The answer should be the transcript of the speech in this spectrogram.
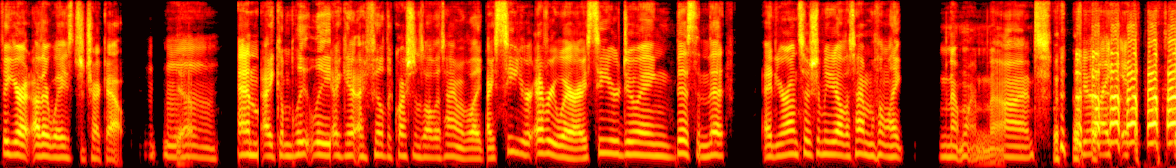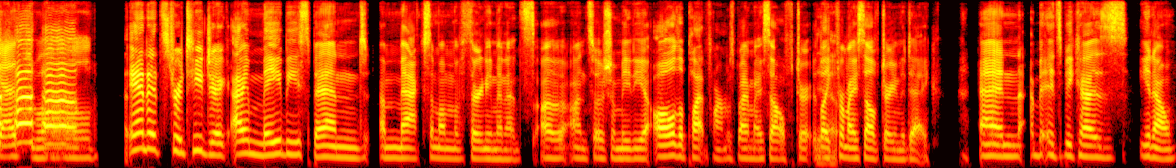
figure out other ways to check out. Mhm. And I completely, I get, I feel the questions all the time of like, I see you're everywhere. I see you're doing this and that, and you're on social media all the time. I'm like, no, I'm not. You're like, it's scheduled. and it's strategic. I maybe spend a maximum of 30 minutes uh, on social media, all the platforms by myself, dur- like for myself during the day. And it's because, you know,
